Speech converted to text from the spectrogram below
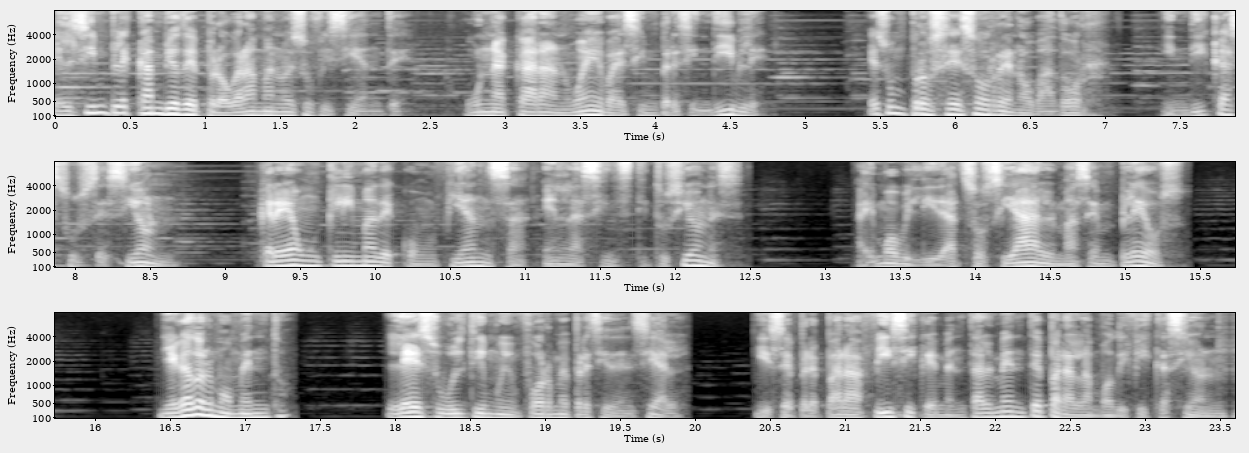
El simple cambio de programa no es suficiente. Una cara nueva es imprescindible. Es un proceso renovador, indica sucesión, crea un clima de confianza en las instituciones hay movilidad social, más empleos. Llegado el momento, lee su último informe presidencial y se prepara física y mentalmente para la modificación.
